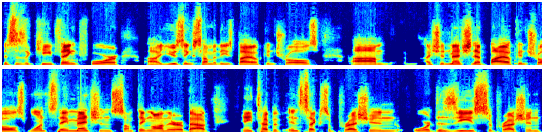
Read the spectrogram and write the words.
This is a key thing for uh, using some of these biocontrols. Um, I should mention that biocontrols, once they mention something on there about any type of insect suppression or disease suppression,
